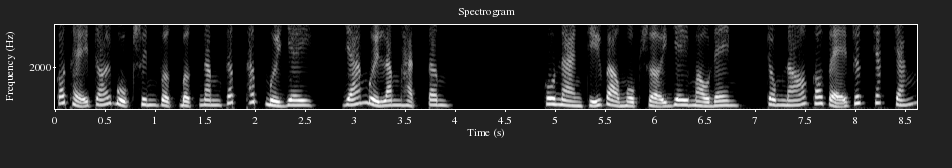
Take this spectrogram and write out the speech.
có thể trói buộc sinh vật bậc 5 cấp thấp 10 giây, giá 15 hạch tâm. Cô nàng chỉ vào một sợi dây màu đen, trong nó có vẻ rất chắc chắn.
